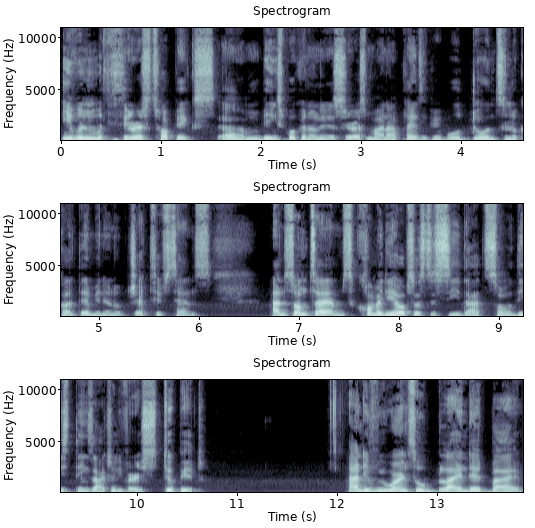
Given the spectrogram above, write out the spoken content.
even with serious topics, um, being spoken on in a serious manner, plenty of people don't look at them in an objective sense. And sometimes comedy helps us to see that some of these things are actually very stupid. And if we weren't so blinded by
